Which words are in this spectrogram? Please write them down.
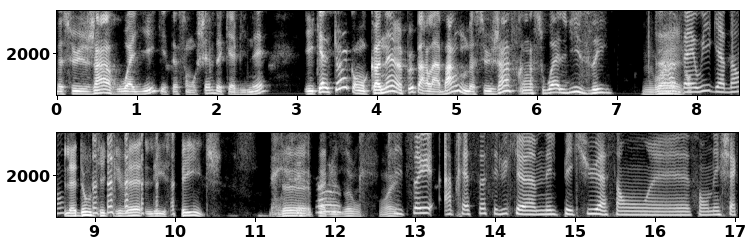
M. Jean Royer, qui était son chef de cabinet, et quelqu'un qu'on connaît un peu par la bande, M. Jean-François Lisée. Ah, ben oui, gadon. Le dos qui écrivait les speeches Ben, de c'est ça. Parizeau. Ouais. Puis, tu sais, après ça, c'est lui qui a amené le PQ à son, euh, son échec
